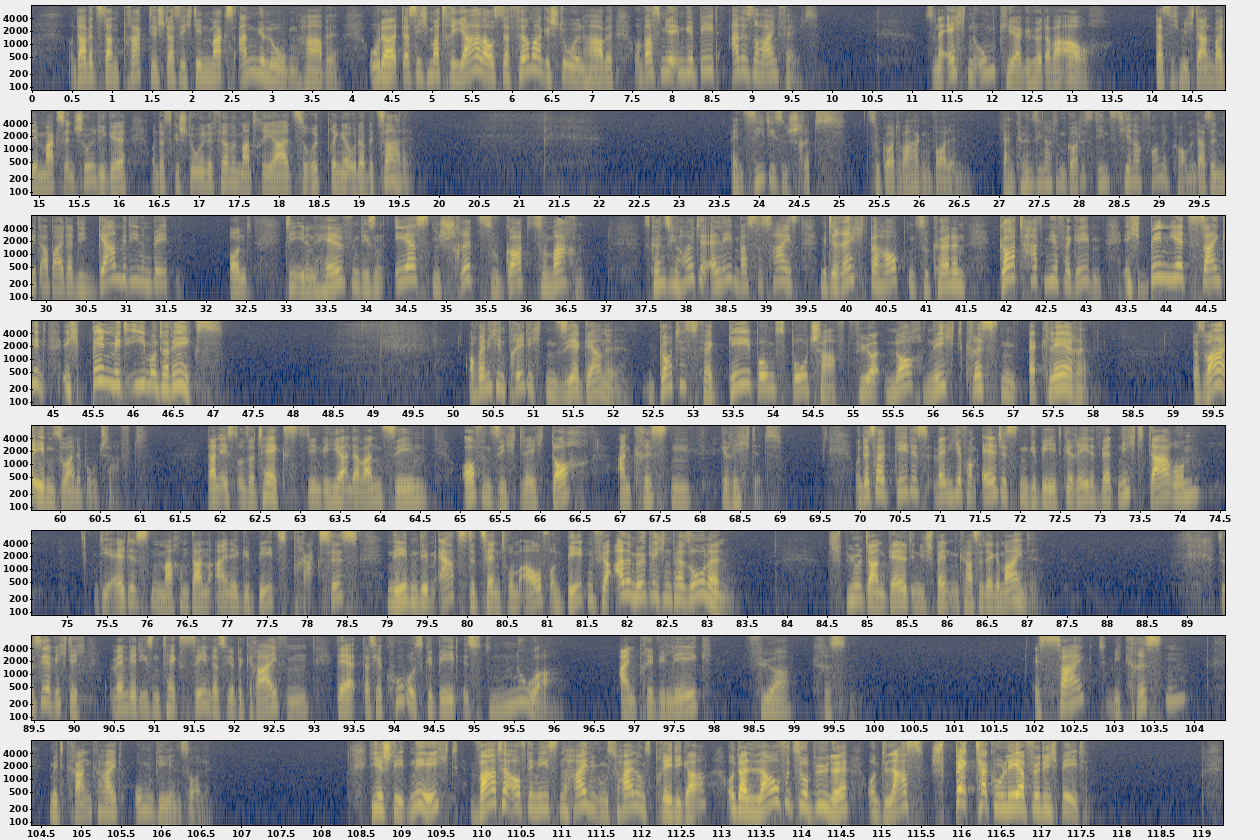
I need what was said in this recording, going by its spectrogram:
und da wird es dann praktisch, dass ich den Max angelogen habe oder dass ich Material aus der Firma gestohlen habe und was mir im Gebet alles noch einfällt. Zu einer echten Umkehr gehört aber auch, dass ich mich dann bei dem Max entschuldige und das gestohlene Firmenmaterial zurückbringe oder bezahle. Wenn Sie diesen Schritt zu Gott wagen wollen, dann können Sie nach dem Gottesdienst hier nach vorne kommen. Da sind Mitarbeiter, die gern mit Ihnen beten und die ihnen helfen, diesen ersten Schritt zu Gott zu machen. Das können Sie heute erleben, was das heißt, mit Recht behaupten zu können, Gott hat mir vergeben. Ich bin jetzt sein Kind. Ich bin mit ihm unterwegs. Auch wenn ich in Predigten sehr gerne Gottes Vergebungsbotschaft für noch nicht Christen erkläre, das war eben so eine Botschaft dann ist unser Text, den wir hier an der Wand sehen, offensichtlich doch an Christen gerichtet. Und deshalb geht es, wenn hier vom Ältestengebet geredet wird, nicht darum, die Ältesten machen dann eine Gebetspraxis neben dem Ärztezentrum auf und beten für alle möglichen Personen, spült dann Geld in die Spendenkasse der Gemeinde. Es ist sehr wichtig, wenn wir diesen Text sehen, dass wir begreifen, der, das Jakobusgebet ist nur ein Privileg für Christen. Es zeigt, wie Christen mit Krankheit umgehen sollen. Hier steht nicht, warte auf den nächsten Heiligungs Heilungsprediger und dann laufe zur Bühne und lass spektakulär für dich beten.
